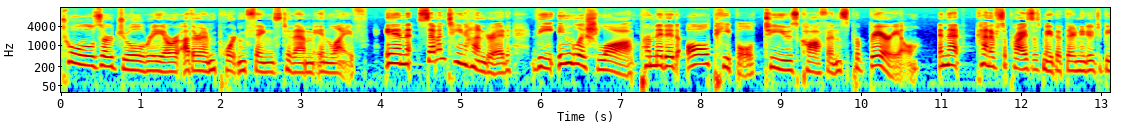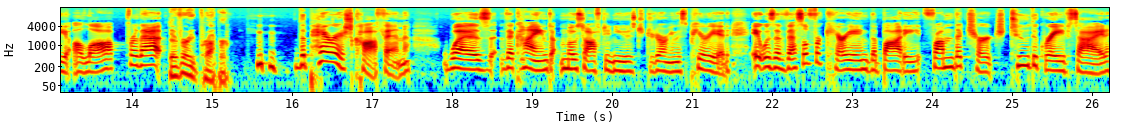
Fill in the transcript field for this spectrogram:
tools or jewelry or other important things to them in life. In 1700, the English law permitted all people to use coffins for burial. And that kind of surprises me that there needed to be a law for that. They're very proper. The parish coffin was the kind most often used during this period. It was a vessel for carrying the body from the church to the graveside,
